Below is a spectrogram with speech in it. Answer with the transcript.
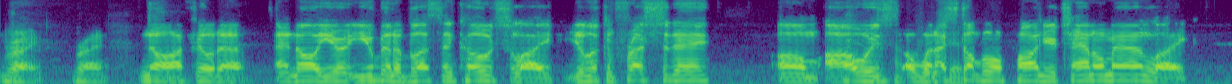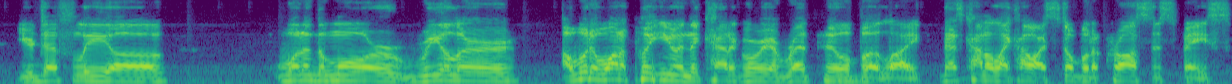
Right, right. No, I feel that. And no, you're you've been a blessing, coach. Like you're looking fresh today. Um, I always uh, when I Appreciate it. stumble upon your channel, man, like you're definitely uh one of the more realer. I wouldn't want to put you in the category of red pill, but like that's kind of like how I stumbled across this space.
